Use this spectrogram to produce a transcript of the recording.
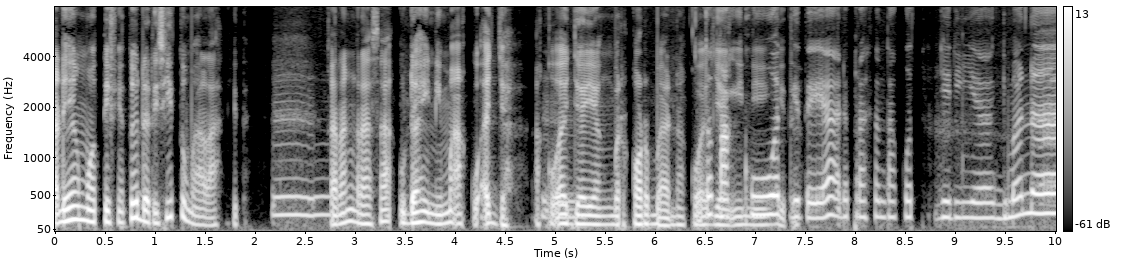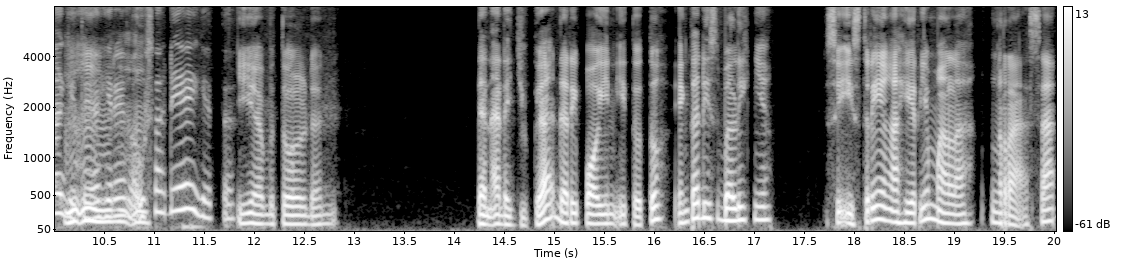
ada yang motifnya tuh dari situ malah gitu Hmm. karena ngerasa udah ini mah aku aja aku Mm-mm. aja yang berkorban aku Atau aja yang ini takut gitu gitu ya ada perasaan takut jadinya gimana gitu ya Mm-mm, akhirnya nggak mm-mm. usah deh gitu Iya betul dan dan ada juga dari poin itu tuh yang tadi sebaliknya si istri yang akhirnya malah ngerasa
